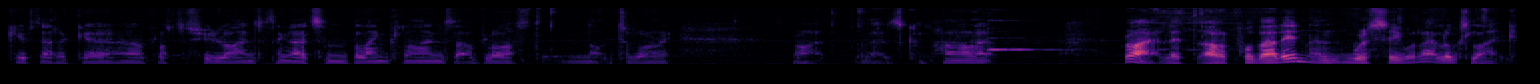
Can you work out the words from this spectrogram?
Give that a go. I've lost a few lines. I think I had some blank lines that I've lost. Not to worry. Right, let's compile it. Right, let I'll put that in and we'll see what that looks like.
